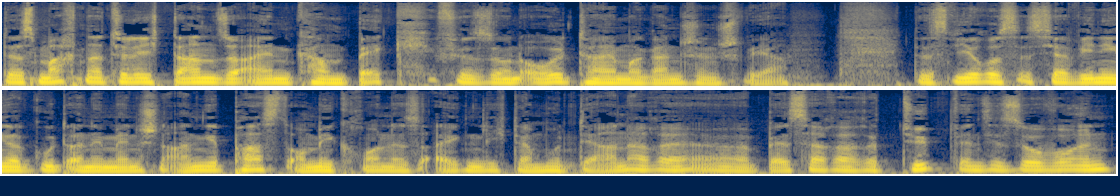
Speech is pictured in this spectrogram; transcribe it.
Das macht natürlich dann so ein Comeback für so einen Oldtimer ganz schön schwer. Das Virus ist ja weniger gut an den Menschen angepasst. Omikron ist eigentlich der modernere, äh, besserere Typ, wenn Sie so wollen.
